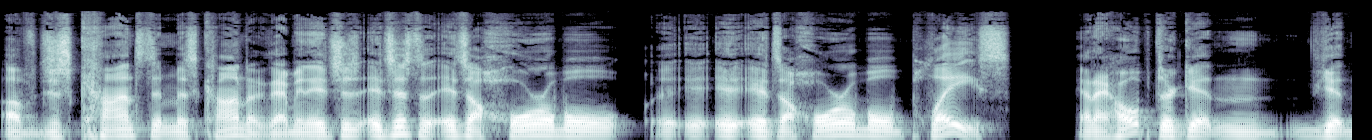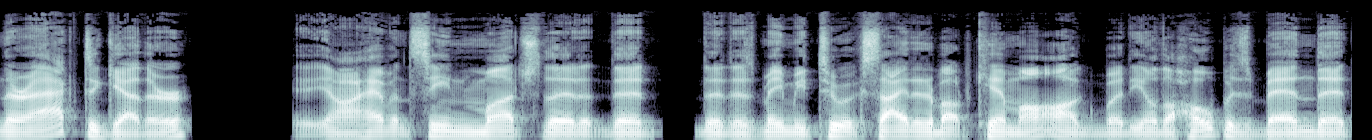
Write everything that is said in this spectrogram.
of just constant misconduct. I mean, it's just it's just it's a horrible it, it's a horrible place, and I hope they're getting getting their act together. You know, I haven't seen much that that that has made me too excited about Kim Ogg, but you know, the hope has been that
